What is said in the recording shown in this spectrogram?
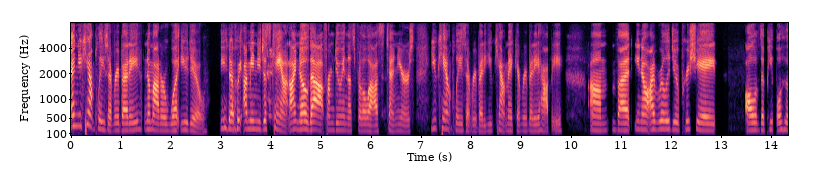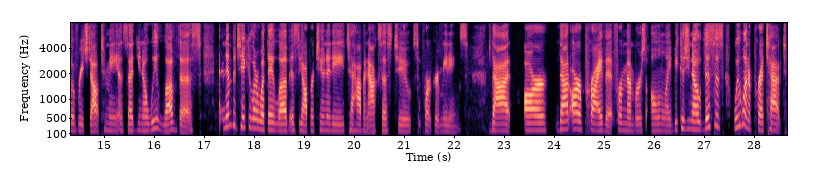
and you can't please everybody no matter what you do. You know, I mean you just can't. I know that from doing this for the last 10 years. You can't please everybody. You can't make everybody happy. Um, but, you know, I really do appreciate all of the people who have reached out to me and said, you know, we love this. And in particular, what they love is the opportunity to have an access to support group meetings that are that are private for members only because you know this is we want to protect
